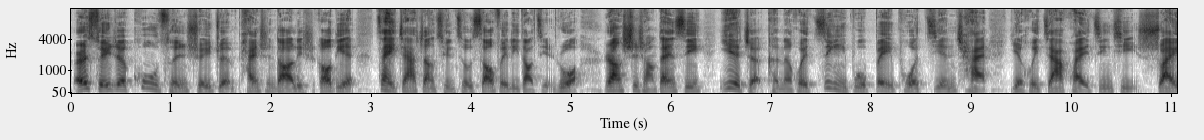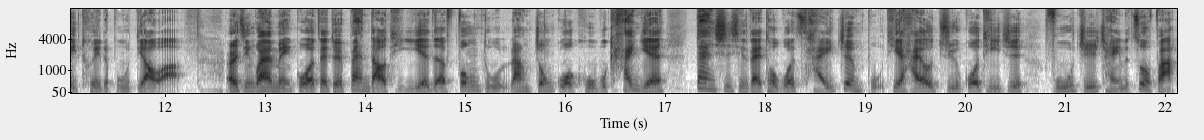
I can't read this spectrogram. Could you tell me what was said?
而随着库存水准攀升到历史高点，再加上全球消费力道减弱，让市场担心业者可能会进一步被迫减产，也会加快经济衰退的步调啊。而尽管美国在对半导体业的封堵让中国苦不堪言，但是现在透过财政补贴还有举国体制扶植产业的做法，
